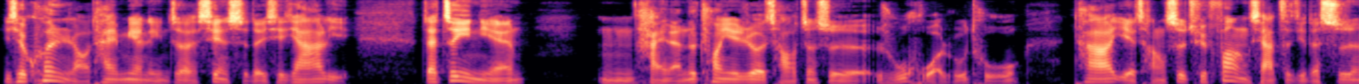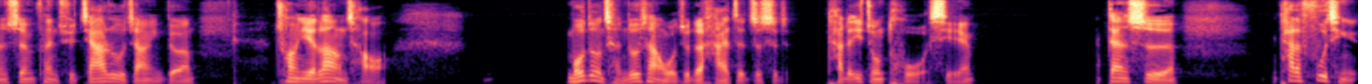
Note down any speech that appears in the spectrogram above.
一些困扰，他也面临着现实的一些压力。在这一年，嗯，海南的创业热潮正是如火如荼，他也尝试去放下自己的诗人身份，去加入这样一个创业浪潮。某种程度上，我觉得孩子这是。他的一种妥协，但是他的父亲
